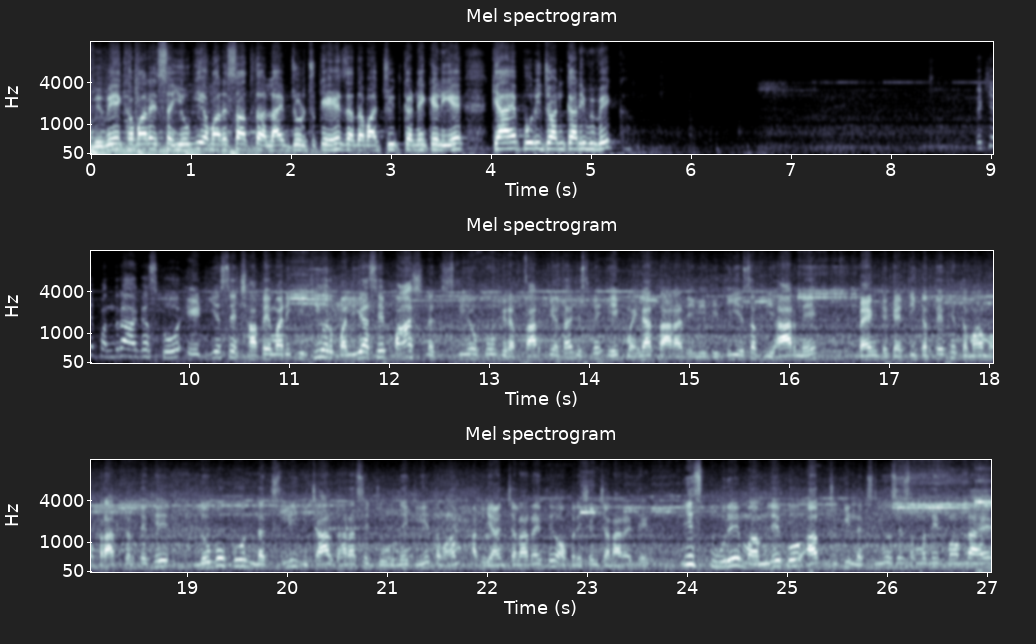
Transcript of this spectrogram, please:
विवेक हमारे सहयोगी, हमारे साथ लाइव जुड़ चुके हैं ज़्यादा बातचीत करने के लिए। क्या है पूरी जानकारी विवेक? देखिए 15 अगस्त को एटीएस से छापेमारी की थी और बलिया से पाँच नक्सलियों को गिरफ़्तार किया था, जिसमें एक महिला तारा देवी भी थी। ये सब बिहार में बैंक डकैती करते थे, तमाम अपराध करते थे। लोगों को नक्सली विचारधारा से जोड़ने के लिए तमाम अभियान चला रहे थे, ऑपरेशन चला रहे थे। इस पूरे मामले को अब चूँकि नक्सलियों से संबंधित मामला है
